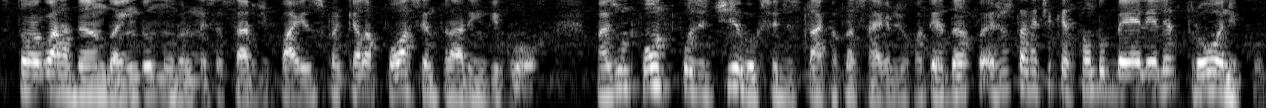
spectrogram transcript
estão aguardando ainda o número necessário de países para que ela possa entrar em vigor. Mas um ponto positivo que se destaca para essa regra de Roterdã foi justamente a questão do BL eletrônico,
